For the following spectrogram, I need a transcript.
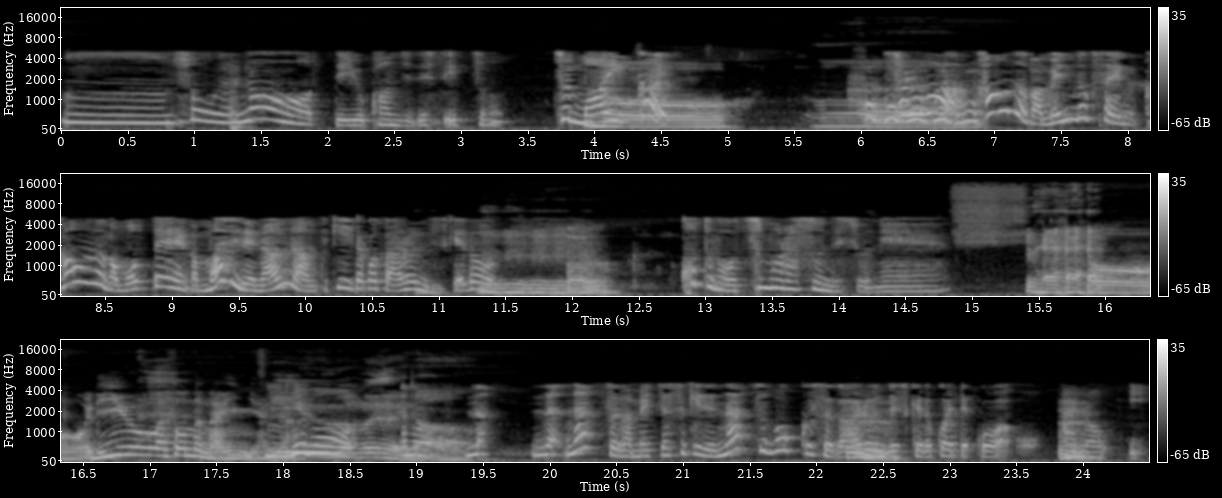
うんん、そうやなーっていう感じです、いつも。それ毎回。それは、買うのがめんどくさいのか、買うのがもったいないのか、マジでなんなんって聞いたことあるんですけど、うんうんうんーうんうん。言葉を詰まらすんですよね。理由はそんなないんやうんね。でもあなの、な、なナッツがめっちゃ好きで、ナッツボックスがあるんですけど、こうやってこう、あの、い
